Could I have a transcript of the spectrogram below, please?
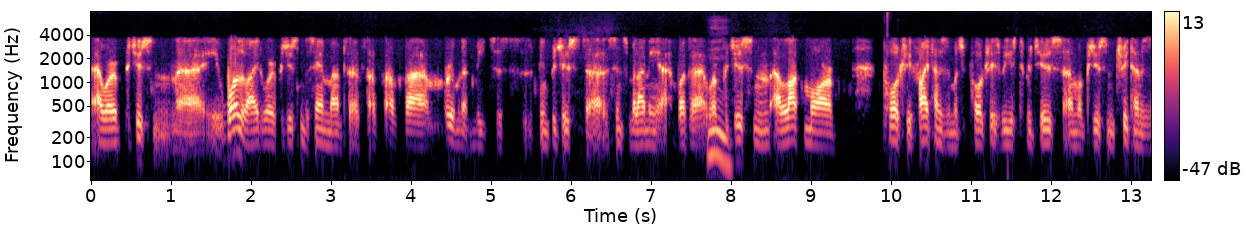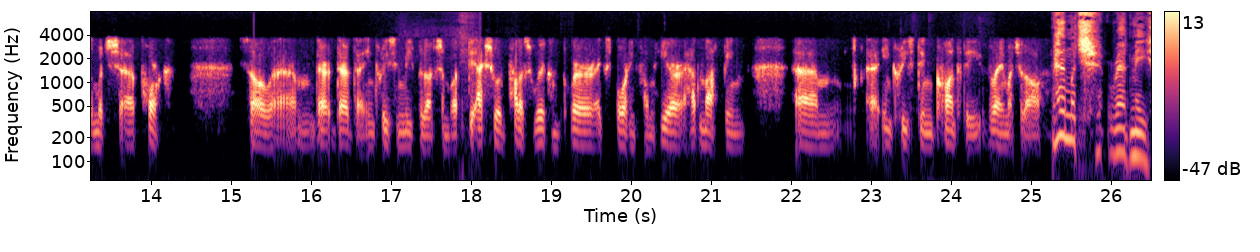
uh, we're producing uh, worldwide. We're producing the same amount of, of, of um, ruminant meats as has been produced uh, since millennia, but uh, we're mm. producing a lot more poultry, five times as much poultry as we used to produce, and we're producing three times as much uh, pork. So um, they're they're the increase in meat production, but the actual products we're we're exporting from here have not been um, uh, increased in quantity very much at all. How much red meat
